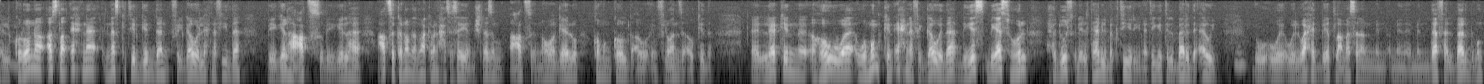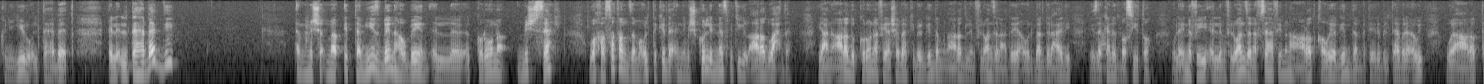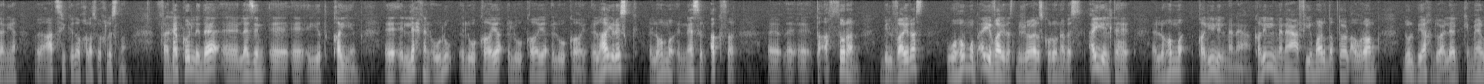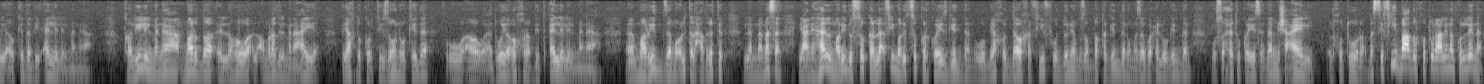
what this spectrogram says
الكورونا أصلا إحنا ناس كتير جدا في الجو اللي إحنا فيه ده بيجي لها عطس بيجي لها عطس كنوع من أنواع كمان الحساسيه مش لازم عطس إن هو جاله common cold أو انفلونزا أو كده. آه، لكن هو وممكن إحنا في الجو ده بيس بيسهل حدوث الالتهاب البكتيري نتيجة البرد قوي. والواحد بيطلع مثلا من من من دفى البرد ممكن يجيله التهابات. الالتهابات دي مش التمييز بينها وبين ال- الكورونا مش سهل وخاصة زي ما قلت كده إن مش كل الناس بتيجي الاعراض واحدة. يعني أعراض الكورونا فيها شبه كبير جدا من أعراض الإنفلونزا العادية أو البرد العادي إذا. كانت بسيطة. ولأن في الإنفلونزا نفسها في منها أعراض قوية جدا بتقلب التهاب رئوي وأعراض تانية عطسي كده وخلاص وخلصنا. فده كل ده آه، لازم آه، آه، يتقيم. اللي إحنا نقوله الوقاية الوقاية الوقاية. ال high risk اللي هم الناس الأكثر تاثرا بالفيروس وهم بأي فيروس مش فيروس كورونا بس أي التهاب اللي هم قليل المناعة. قليل المناعة في مرضى بتوع الأورام دول بياخدوا علاج كيماوي أو كده بيقلل المناعة. قليل المناعة مرضى اللي هو الأمراض المناعية بياخدوا كورتيزون وكده و- أو أدوية أخرى بتقلل المناعة. آه، مريض زي ما قلت لحضرتك لما مثلا يعني هل مريض السكر؟ لا في مريض سكر كويس جدا وبياخد دواء خفيف والدنيا مظبطة جدا ومزاجه حلو جدا وصحته كويسة. ده مش عالي الخطورة بس في بعض الخطورة علينا كلنا.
